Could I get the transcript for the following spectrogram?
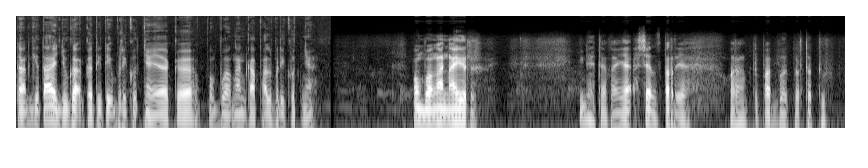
dan kita juga ke titik berikutnya ya ke pembuangan kapal berikutnya. Pembuangan air. Ini ada kayak shelter ya. Orang tempat buat berteduh.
